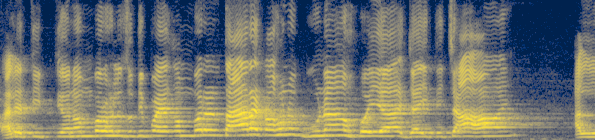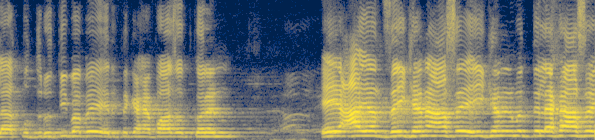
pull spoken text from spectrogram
তাহলে তৃতীয় নম্বর হলো যদি পয়গম্বরের তারা কখনো গুণা হইয়া যাইতে চায়, আল্লাহ কুদরতি ভাবে এর থেকে হেফাজত করেন। এই আয়াত যেইখানে আছে, এইখানের মধ্যে লেখা আছে।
